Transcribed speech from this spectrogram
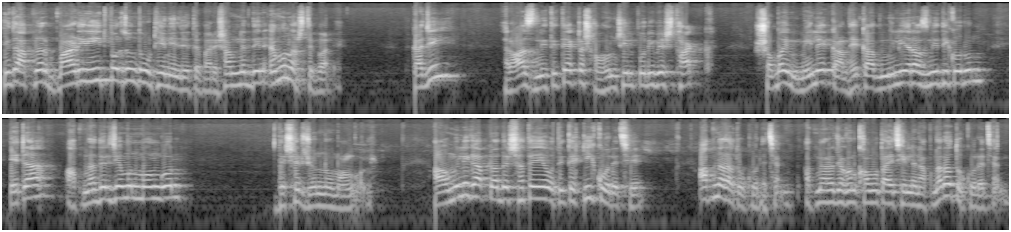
কিন্তু আপনার বাড়ির ইট পর্যন্ত উঠিয়ে নিয়ে যেতে পারে। সামনের দিন এমন আসতে পারে। কাজেই রাজনীতিতে একটা সহনশীল পরিবেশ থাক। সবাই মিলে কাঁধে কাঁধ মিলিয়ে রাজনীতি করুন। এটা আপনাদের যেমন মঙ্গল, দেশের জন্য মঙ্গল। আওয়ামী লীগ আপনাদের সাথে অতীতে কি করেছে? আপনারা তো করেছেন। আপনারা যখন ক্ষমতায় ছিলেন আপনারা তো করেছেন।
